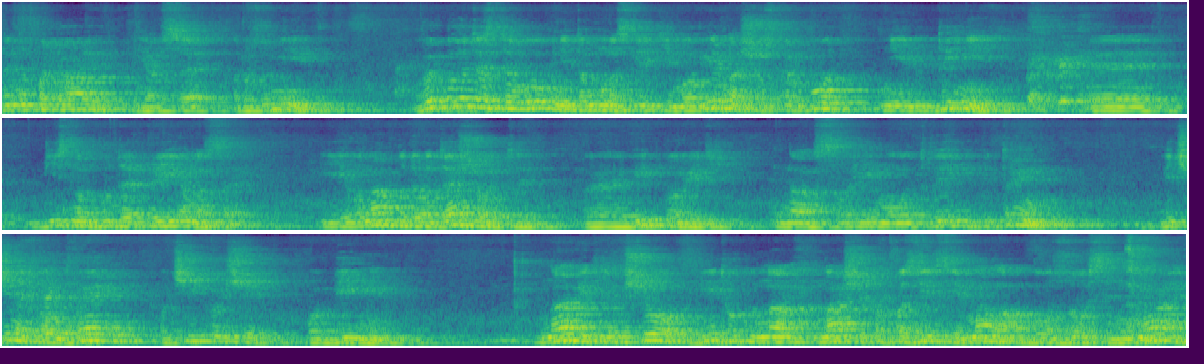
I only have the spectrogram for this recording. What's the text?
не наполягаю, я все розумію. Ви будете здивовані тому, наскільки ймовірно, що скорботній людині е, дійсно буде приємно це. І вона буде одержувати е, відповідь на свої молитви і підтримку. Відчинить вам двері, очікуючи обіймів. Навіть якщо відгуку на наші пропозиції мало або зовсім немає,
